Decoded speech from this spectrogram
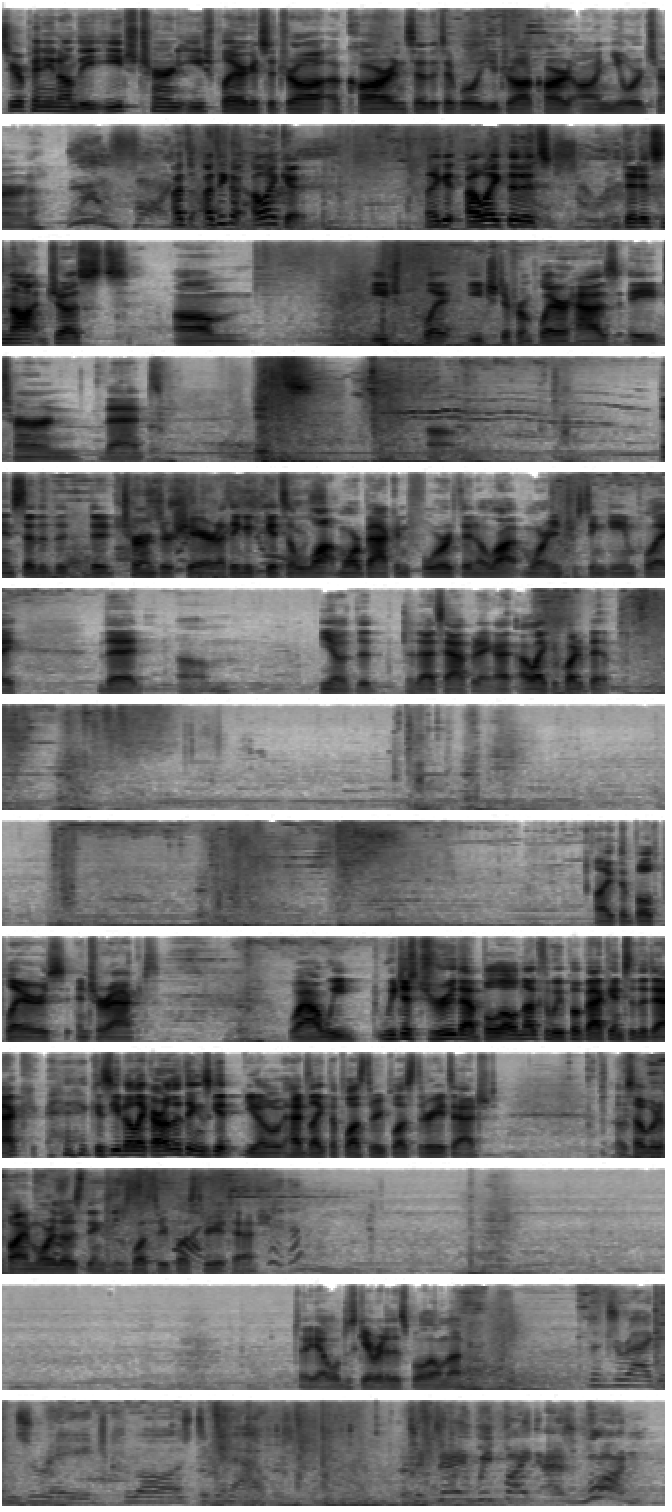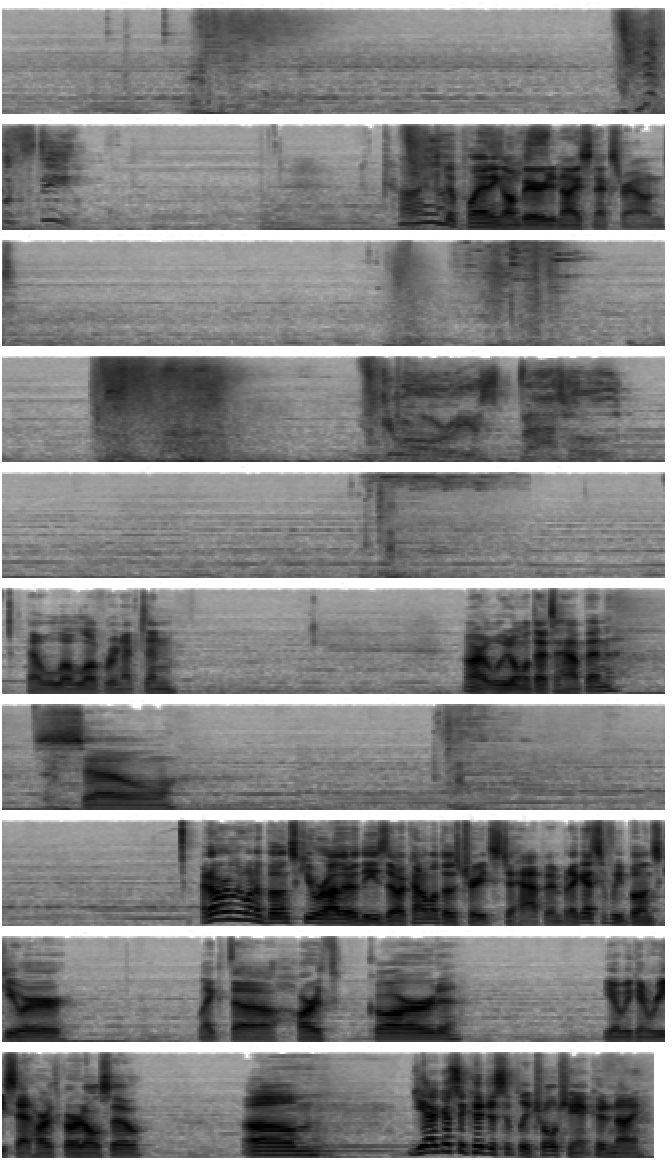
What's your opinion on the each turn each player gets to draw a card instead of the typical you draw a card on your turn? I, th I think I, I like it. I think it, I like that it's that it's not just um, each play each different player has a turn that it's um, instead of the, the turns are shared. I think it gets a lot more back and forth and a lot more interesting gameplay that um, you know that that's happening. I, I like it quite a bit. I like that both players interact. Wow, we we just drew that Bull Elnuk that we put back into the deck because you know like our other things get you know had like the plus three plus three attached. I was hoping to find more of those things with plus three plus three attached. So yeah, we'll just get rid of this Bull Elnuk. The dragon's rage claws to get out. Today we fight as one! Kind of planning on Buried in Ice next round. That will level up Renekton. Alright, well, we don't want that to happen. So... I don't really want to Bone Skewer either of these, though. I kind of want those trades to happen. But I guess if we Bone Skewer, like, the Hearth Guard, you know, we can reset Hearthguard also. Um, yeah, I guess I could just simply Troll Chant, couldn't I?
